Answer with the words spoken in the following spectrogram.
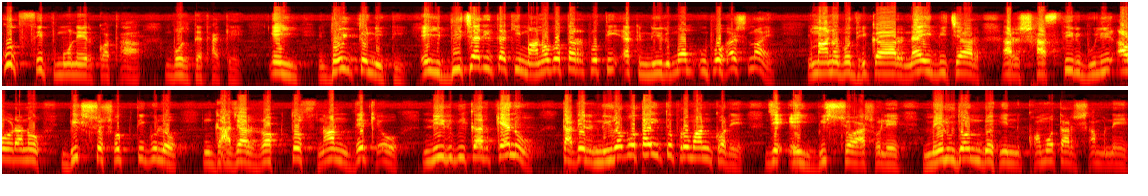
কুৎসিত মনের কথা বলতে থাকে। এই দ্বৈত নীতি, এই দ্বিচারিতা কি মানবতার প্রতি এক নির্মম উপহাস নয়? মানবাধিকার, ন্যায় বিচার আর শাস্তির বুলি আওড়ানো বিশ্ব শক্তিগুলো গাজার রক্ত স্নান দেখেও নির্বিকার কেন? তাদের নীরবতাই তো প্রমাণ করে যে এই বিশ্ব আসলে মেরুদণ্ডহীন ক্ষমতার সামনে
